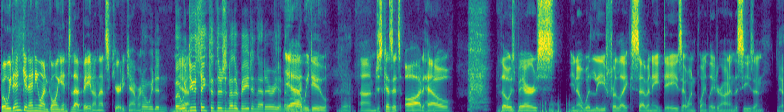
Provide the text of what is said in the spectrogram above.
But we didn't get anyone going into that bait on that security camera. No, we didn't. But we do think that there's another bait in that area now. yeah, right? we do. Yeah. Um, just because it's odd how those bears, you know, would leave for like seven, eight days at one point later on in the season. Yeah.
